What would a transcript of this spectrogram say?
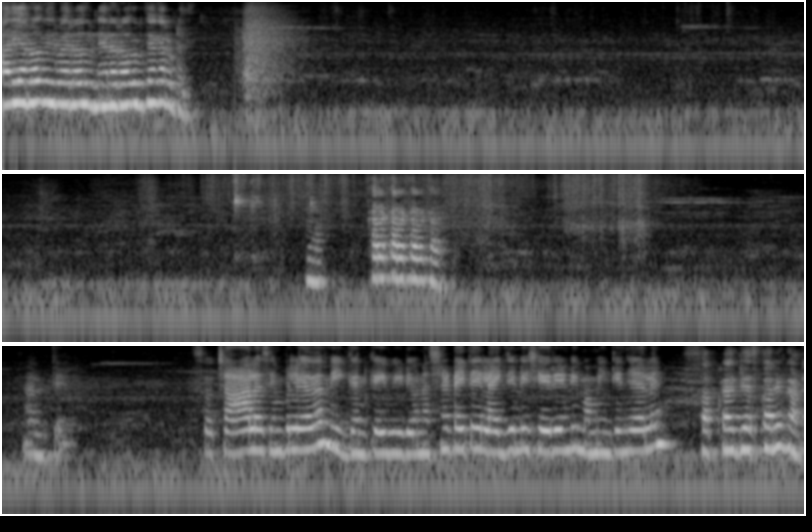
పదిహేను రోజులు ఇరవై రోజులు నెల రోజుల దగ్గర ఉంటుంది. కర కర కర కర. అంతే. సో చాలా సింపుల్ కదా. మీకు కనుక ఈ వీడియో నచ్చినట్టయితే లైక్ చేయండి షేర్ చేయండి. మమ్మీ ఇంకేం చేయాలి? సబ్స్క్రైబ్ చేసుకొని గంట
